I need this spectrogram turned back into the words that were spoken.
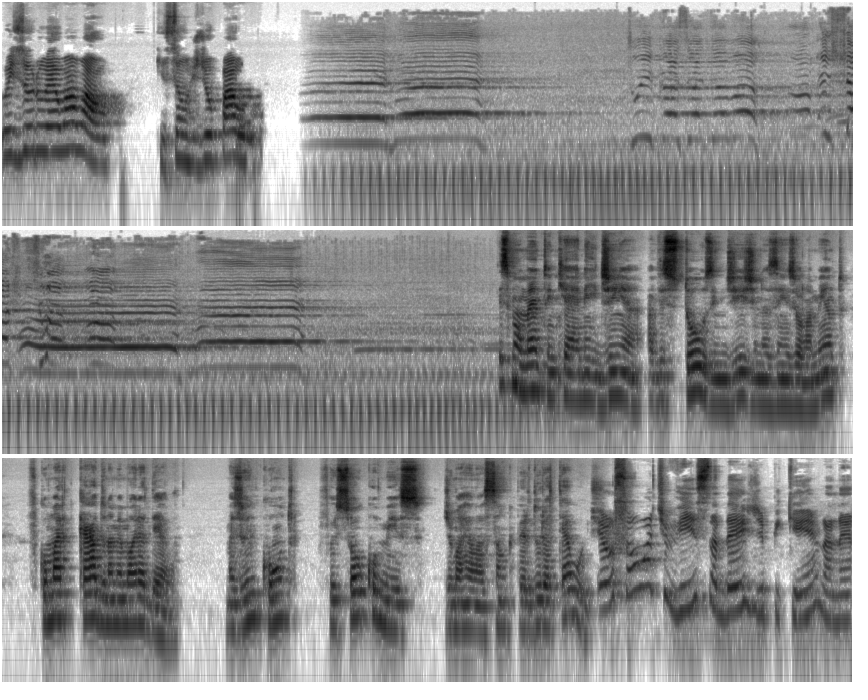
os Urueuauau, que são os Jupaú. Esse momento em que a Neidinha avistou os indígenas em isolamento ficou marcado na memória dela, mas o encontro foi só o começo de uma relação que perdura até hoje. Eu sou uma ativista desde pequena, né?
